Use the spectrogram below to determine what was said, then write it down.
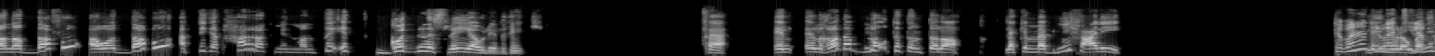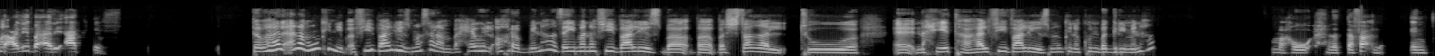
أنضفه أوضبه أبتدي أتحرك من منطقة goodness ليا وللغير. فالغضب نقطة انطلاق لكن ما بنيش عليه. طب أنا دلوقتي لو بنيت لما عليه بقى reactive طب هل أنا ممكن يبقى في values مثلا بحاول أهرب منها زي ما أنا في values ب... ب... بشتغل to آه ناحيتها؟ هل في values ممكن أكون بجري منها؟ ما هو إحنا اتفقنا. انت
